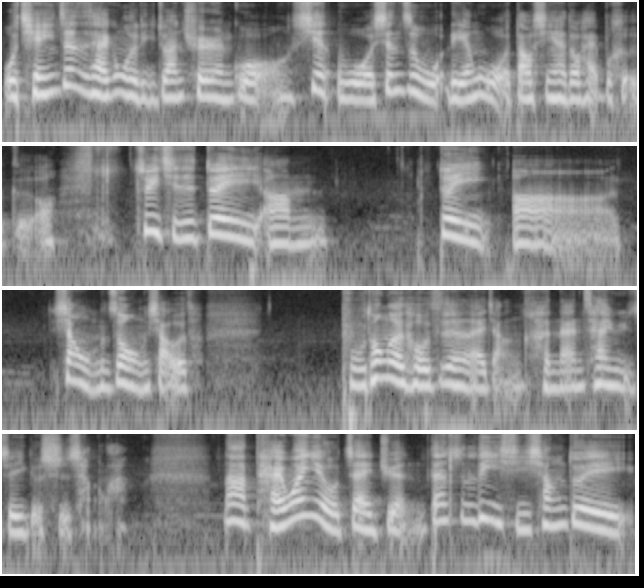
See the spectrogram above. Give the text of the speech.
我前一阵子才跟我的理专确认过，现我甚至我连我到现在都还不合格哦。所以其实对嗯对啊、像我们这种小额投普通的投资人来讲，很难参与这一个市场啦。那台湾也有债券，但是利息相对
